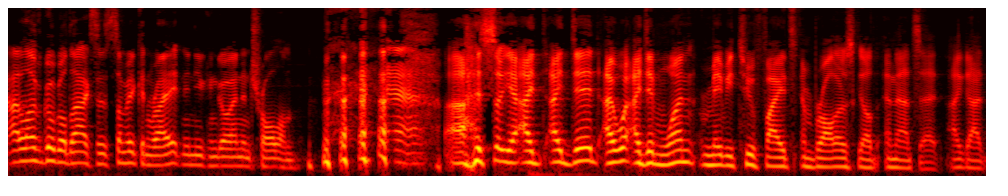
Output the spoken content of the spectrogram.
I love Google Docs. It's somebody can write, and you can go in and troll them. Uh, so yeah, I I did I, w- I did one or maybe two fights in Brawlers Guild, and that's it. I got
